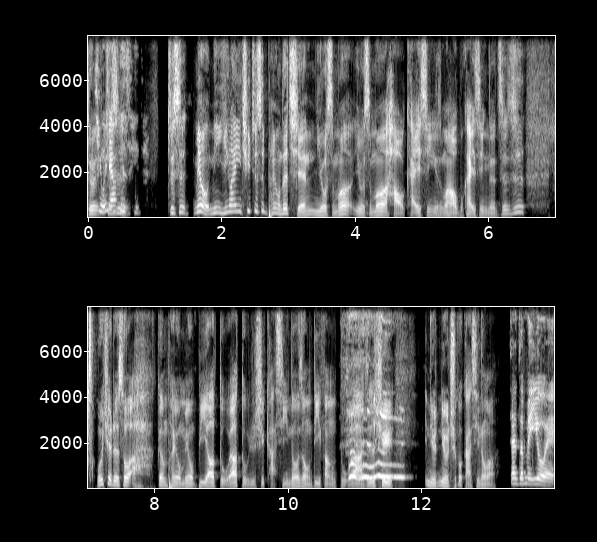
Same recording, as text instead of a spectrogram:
对，就是？就是没有你赢来赢去就是朋友的钱，你有什么有什么好开心，有什么好不开心的？只是我觉得说啊，跟朋友没有必要赌，要赌就去卡西诺这种地方赌啦，就是去。你有你有去过卡西诺吗？但真没有诶，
